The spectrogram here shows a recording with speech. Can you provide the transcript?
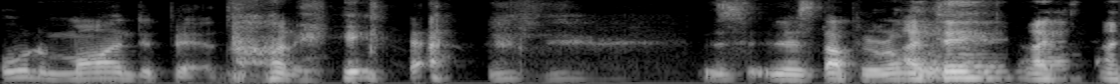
I wouldn't mind a bit of money. there's, there's nothing wrong. I with think I, I,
